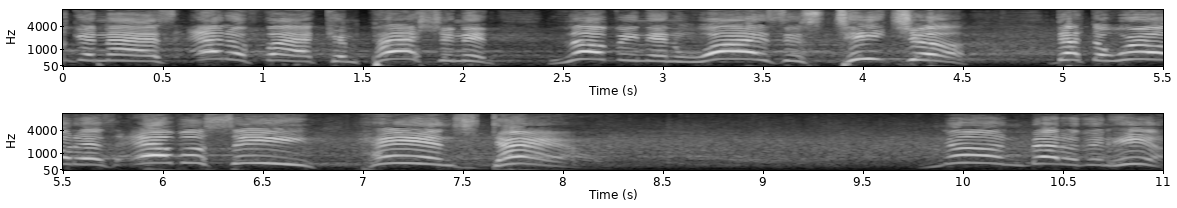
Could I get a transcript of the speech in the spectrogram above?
organized, edified, compassionate, loving, and wisest teacher that the world has ever seen, hands down. None better than him.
